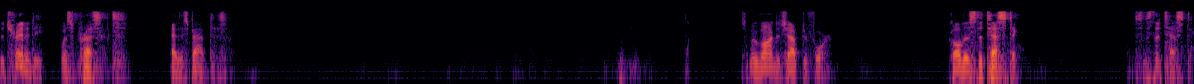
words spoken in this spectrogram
The Trinity was present at his baptism. Let's move on to chapter 4. Call this the testing. This is the testing.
